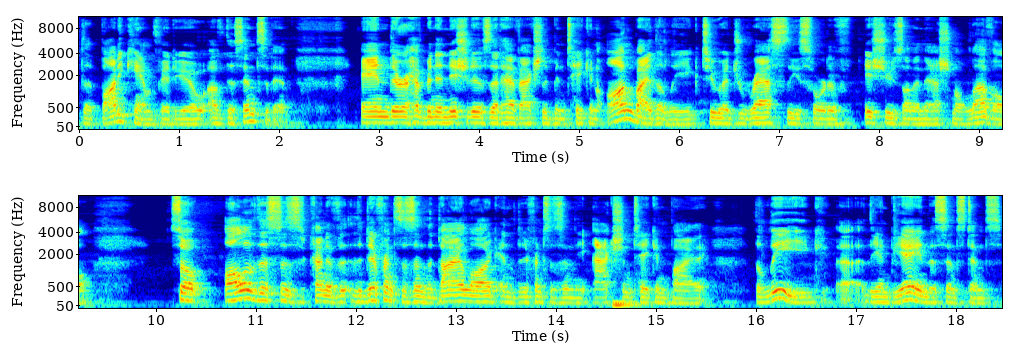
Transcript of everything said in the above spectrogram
the body cam video of this incident. And there have been initiatives that have actually been taken on by the league to address these sort of issues on a national level. So all of this is kind of the differences in the dialogue and the differences in the action taken by the league, uh, the NBA in this instance.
